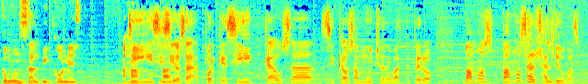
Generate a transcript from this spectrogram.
como un salpicones. Ajá, Sí, sí, sí, o sea, porque sí causa, sí causa mucho debate, pero vamos, vamos al saldubas, güey,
